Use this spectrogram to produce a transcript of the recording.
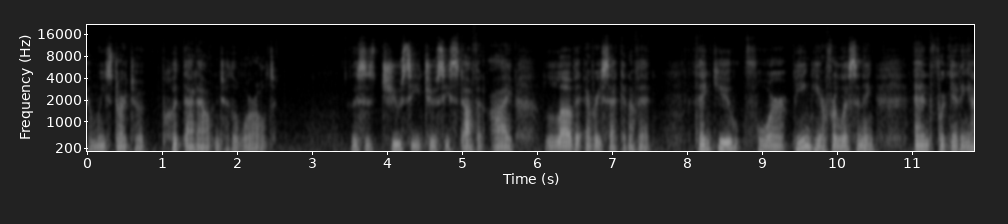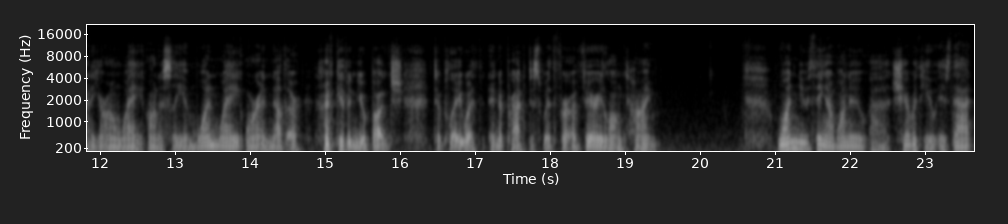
and we start to put that out into the world. This is juicy, juicy stuff, and I love every second of it. Thank you for being here, for listening, and for getting out of your own way, honestly, in one way or another. I've given you a bunch to play with and to practice with for a very long time. One new thing I want to uh, share with you is that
